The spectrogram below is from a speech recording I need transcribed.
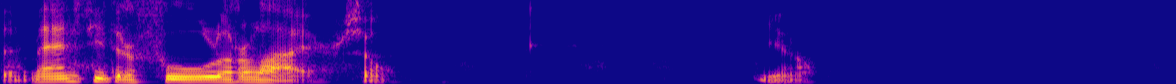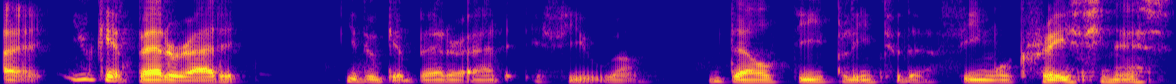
That man is either a fool or a liar. So, you know, you get better at it. You do get better at it if you um, delve deeply into the female craziness,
